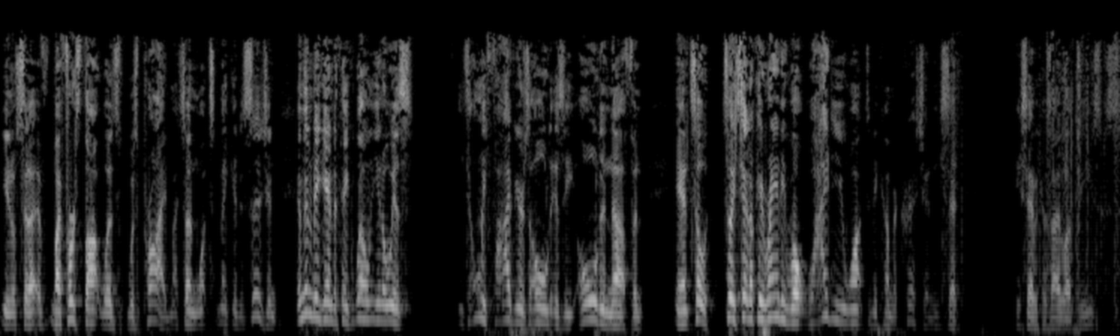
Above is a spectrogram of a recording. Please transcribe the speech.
you know, said, my first thought was, was pride. My son wants to make a decision. And then began to think, well, you know, is, he's only five years old. Is he old enough? And, and so, so he said, okay, Randy, well, why do you want to become a Christian? He said, he said, because I love Jesus.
